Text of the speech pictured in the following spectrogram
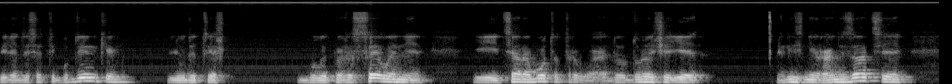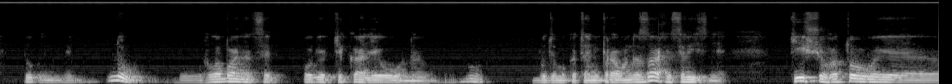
біля 10 будинків, люди теж були переселені, і ця робота триває. До, до речі, є різні організації. Ну, глобально це по вертикалі ООН. Ну, будемо казати, право на захист різні. Ті, що готові е,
